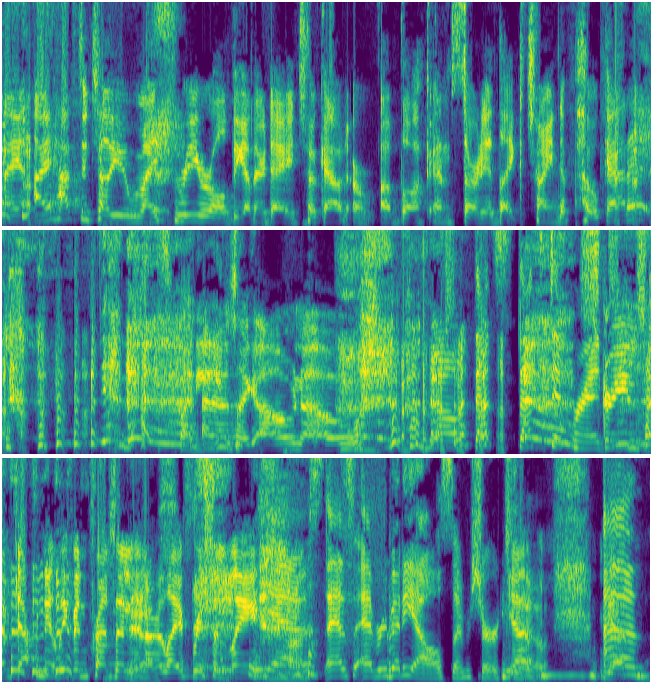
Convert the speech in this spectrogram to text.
I, I have to tell you, my three year old the other day took out a, a book and started like trying to poke at it. That's funny. And I was like, oh no. no, that's that's different. Screens have definitely been present in our life recently. Yes, as everybody else, I'm sure too. Yeah. Yeah. Um,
